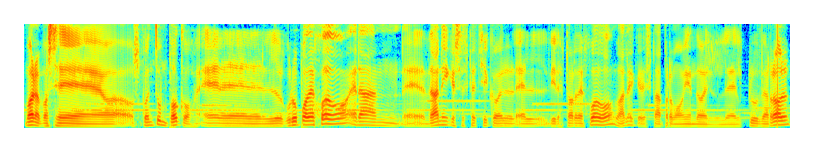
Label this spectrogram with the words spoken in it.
Bueno, pues eh, os cuento un poco. El, grupo de juego eran eh, Dani, que es este chico, el, director de juego, ¿vale? Que está promoviendo el club de rol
